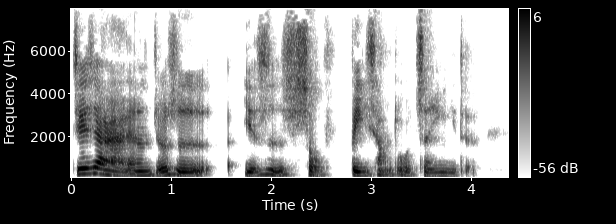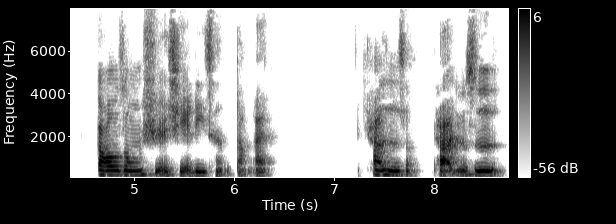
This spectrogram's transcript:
接下来呢，就是也是受非常多争议的高中学习历程档案。它是什么？它就是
